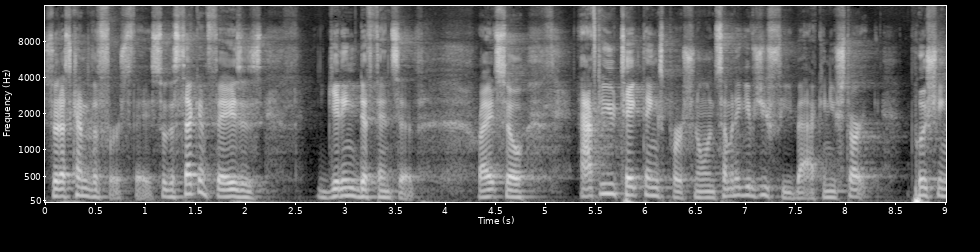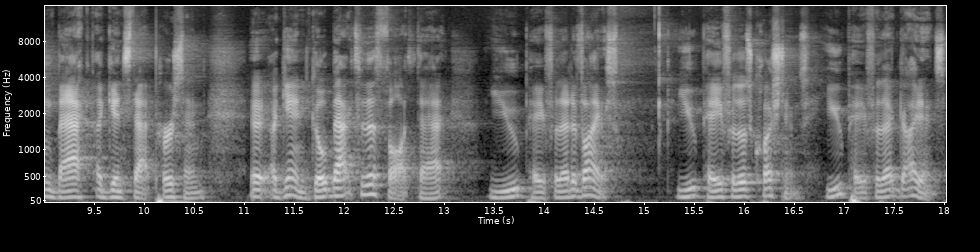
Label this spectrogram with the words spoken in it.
So that's kind of the first phase. So the second phase is getting defensive, right? So after you take things personal and somebody gives you feedback and you start pushing back against that person, again, go back to the thought that you pay for that advice. You pay for those questions. You pay for that guidance.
